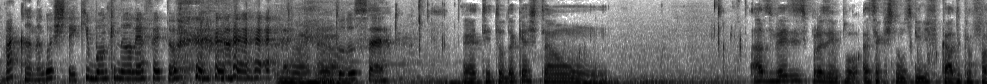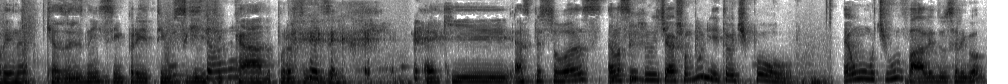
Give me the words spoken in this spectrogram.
Bacana, gostei. Que bom que não lhe afetou. Não, é. Tudo certo. É, tem toda a questão. Às vezes, por exemplo, essa questão do significado que eu falei, né? Que às vezes nem sempre tem um significado, por assim dizer. É que as pessoas, elas simplesmente acham bonito. Então, tipo, é um motivo válido, você ligou?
